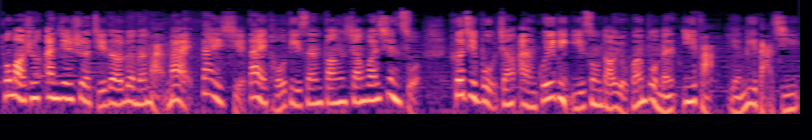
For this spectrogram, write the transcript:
通报称，案件涉及的论文买卖、代写、带投第三方相关线索，科技部将按规定移送到有关部门依法严厉打击。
